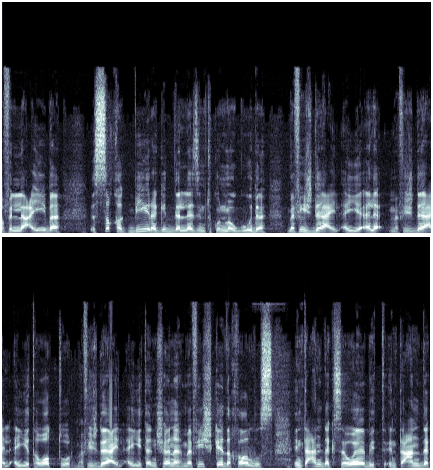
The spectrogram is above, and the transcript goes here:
في اللعيبة. الثقة كبيرة جدا لازم تكون موجودة. مفيش داعي لأي قلق مفيش داعي لأي توتر مفيش داعي لأي تنشنة مفيش كده خالص. أنت عندك ثوابت أنت عندك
